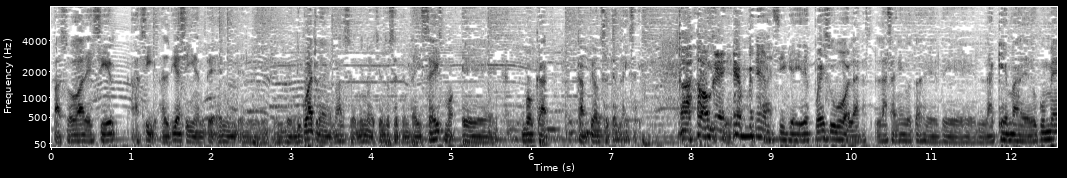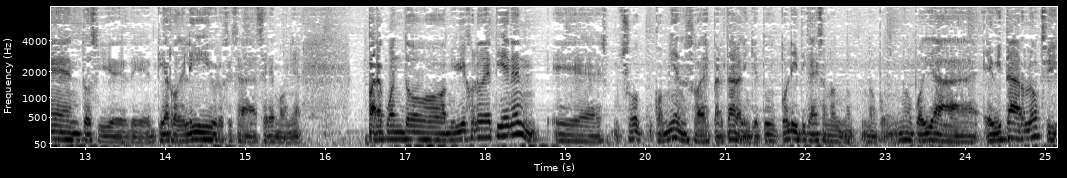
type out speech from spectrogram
pasó a decir así, al día siguiente, 24 de marzo de 1976, mo- eh, Boca campeón 76. Ah, ok, bien. Así que y después hubo las, las anécdotas de, de la quema de documentos y de, de entierro de libros, esa ceremonia. Para cuando a mi viejo lo detienen, eh, yo comienzo a despertar a la inquietud política, eso no, no, no no podía evitarlo. Sí.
